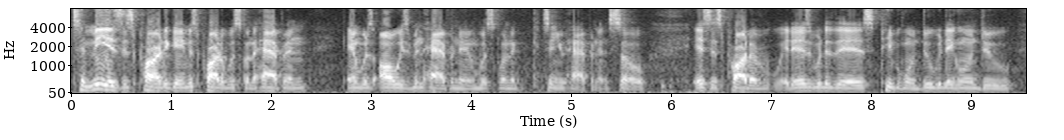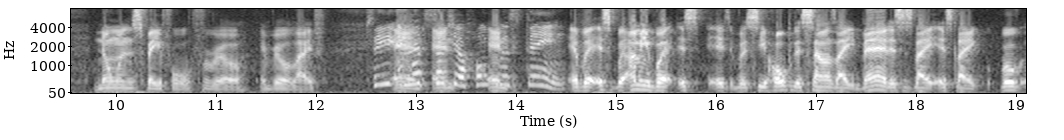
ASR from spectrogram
to me is it's part of the game. It's part of what's going to happen and what's always been happening and what's going to continue happening. So, it's just part of it is what it is. People going to do what they're going to do. No one is faithful for real in real life. See, and, And- that's such and- a hopeless and- thing. Yeah, but it's but I mean but it's it's but see hopeless sounds like bad. It's just like it's like well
